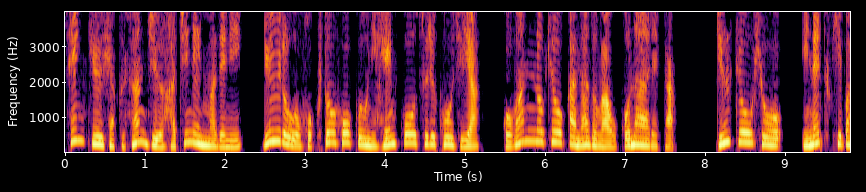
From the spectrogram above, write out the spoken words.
1938年までに流路を北東方向に変更する工事や護岸の強化などが行われた。流橋表、稲月橋、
